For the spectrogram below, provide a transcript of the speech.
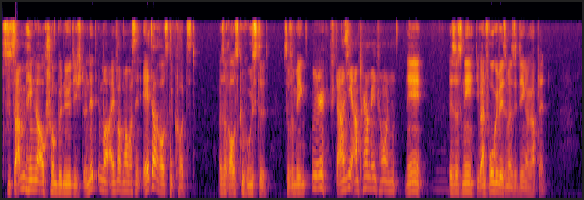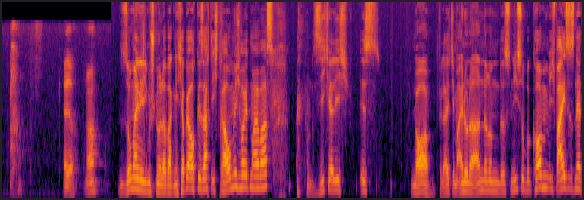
Zusammenhänge auch schon benötigt und nicht immer einfach mal was in Äther rausgekotzt, also rausgehustet. So von wegen, äh, Stasi Abhörmethoden. Nee, ist es nie. Die wären froh gewesen, wenn sie Dinger gehabt hätten. Also, ne? So, meine lieben Schnullerbacken, ich habe ja auch gesagt, ich traue mich heute mal was. Sicherlich ist, ja, vielleicht dem einen oder anderen das nicht so bekommen. Ich weiß es nicht.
